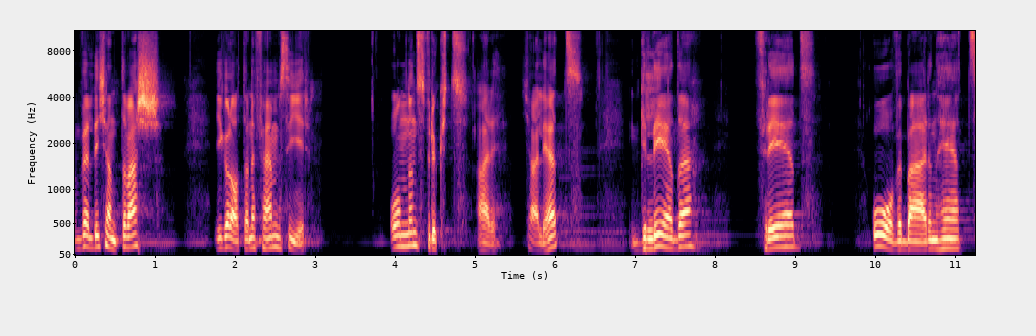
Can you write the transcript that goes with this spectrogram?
En veldig kjente vers i Galaterne 5 sier Åndens frukt er kjærlighet, glede, fred, overbærenhet,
